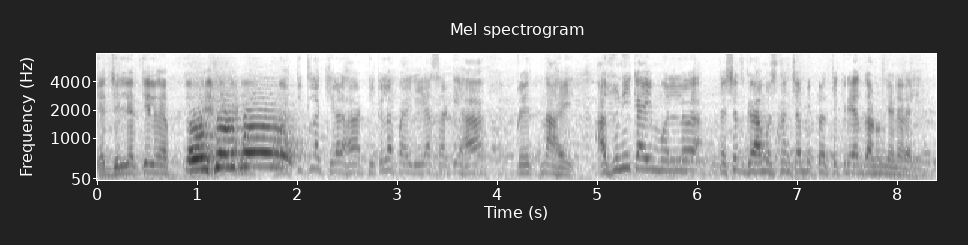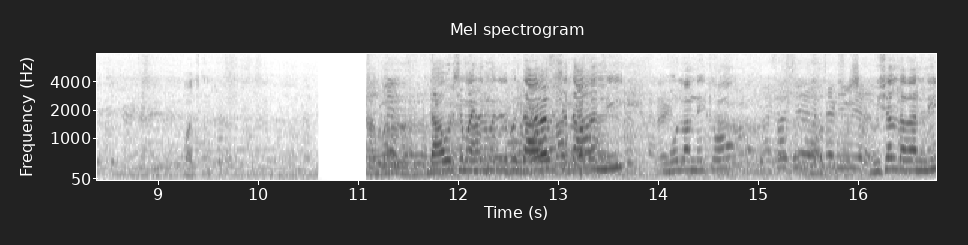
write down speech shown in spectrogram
या जिल्ह्यातील मातीतला खेळ हा टिकला पाहिजे यासाठी हा प्रयत्न आहे. अजूनही काही मल्ल तसेच ग्रामस्थांच्या मी प्रतिक्रिया जाणून घेणार आहे. दहा वर्ष मैदानामध्ये पण दहा वर्ष दादांनी मुलांनी किंवा विशाल दादांनी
